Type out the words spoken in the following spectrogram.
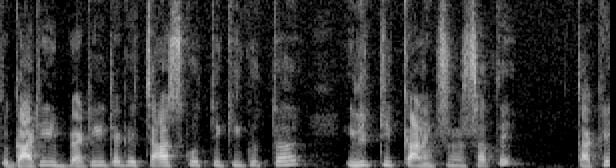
তো গাড়ির ব্যাটারিটাকে চার্জ করতে কি করতে হয়? ইলেকট্রিক কানেকশনের সাথে তাকে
